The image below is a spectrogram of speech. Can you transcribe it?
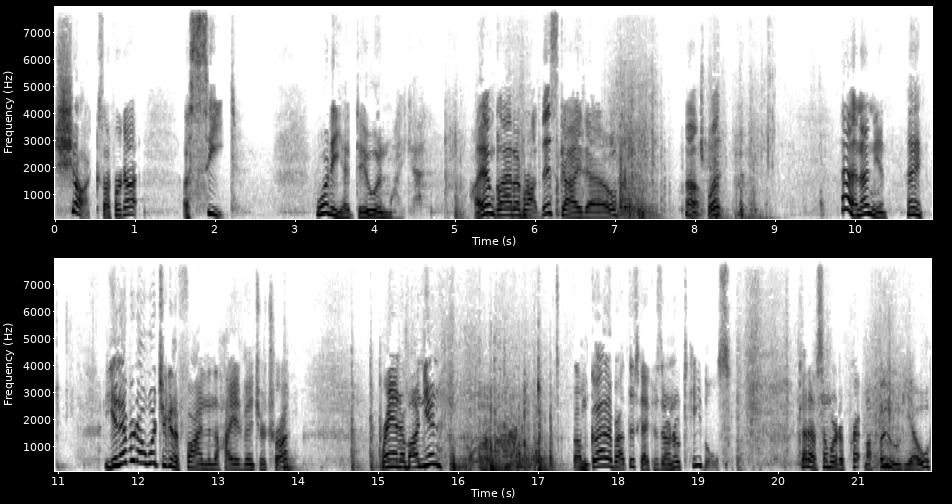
shucks, I forgot a seat. What are you doing, Micah? I am glad I brought this guy though. Oh, what? Yeah, an onion. Hey, you never know what you're gonna find in the high adventure truck. Random onion. But I'm glad I brought this guy because there are no tables. Gotta have somewhere to prep my food, yo.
